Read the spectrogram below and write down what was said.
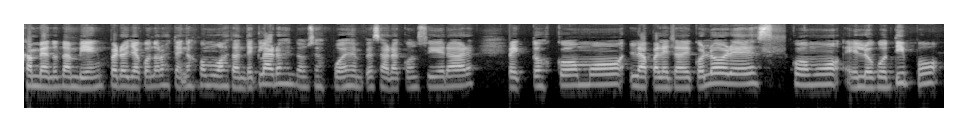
cambiando también, pero ya cuando los tengas como bastante claros, entonces puedes empezar a considerar aspectos como la paleta de colores, como el logotipo,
